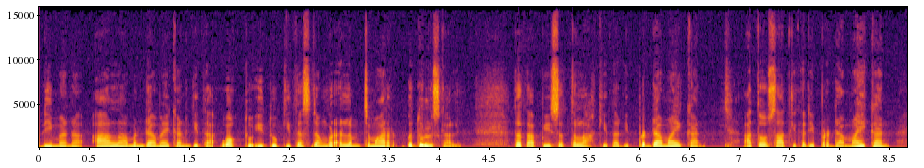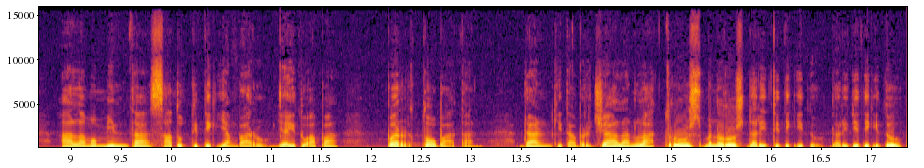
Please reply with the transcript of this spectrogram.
Di mana Allah mendamaikan kita waktu itu kita sedang beralam cemar. Betul sekali. Tetapi setelah kita diperdamaikan atau saat kita diperdamaikan, Allah meminta satu titik yang baru, yaitu apa? Pertobatan dan kita berjalanlah terus menerus dari titik itu. Dari titik itu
